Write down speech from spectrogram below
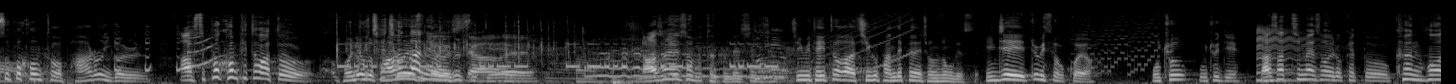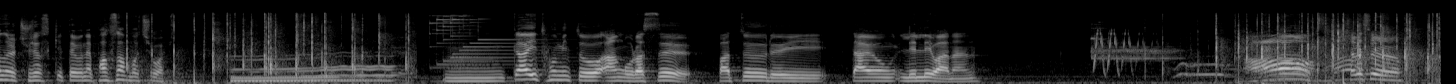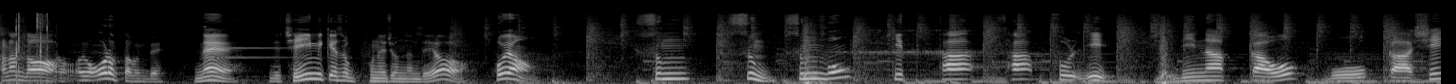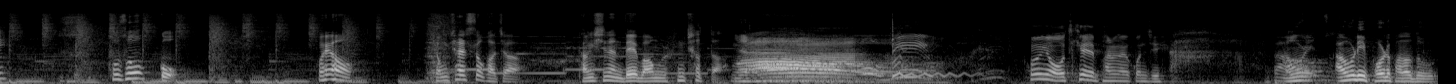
슈퍼컴퓨터가 바로 이걸 아 슈퍼컴퓨터가 또 번역을 바로 해서 읽을 수. 있게. 네. 나사에서부터 그 메시지. 지금 이 데이터가 지구 반대편에 전송됐어요. 이제 좀 있으면 올 거예요 5초 5초 뒤에 나사 팀에서 이렇게 또 큰 후원을 주셨기 때문에 박수 한번 치고 갑시다. 음, 까이 토미토 앙 오라스 빠뚜르이 따용 릴리 와난 아 잘했어요 잘한다. 어, 이거 어렵다 근데 네, 이제 제이미께서 보내줬는데요. 호영, 숨, 숨, 숨봉, 기타, 사풀이, 니나까오, 모가시, 푸소꼬. 호영, 경찰서 가자. 당신은 내 마음을 훔쳤다. 호영이 형 어떻게 반응할 건지 아무리 아무리 벌을 받아도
